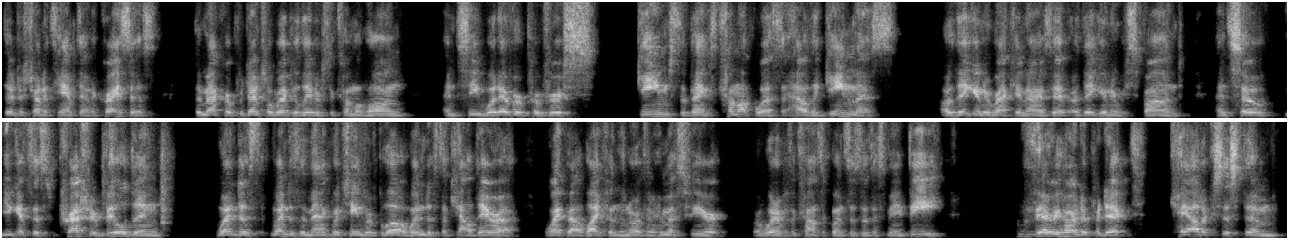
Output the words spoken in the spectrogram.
They're just trying to tamp down a crisis. The macroprudential regulators to come along and see whatever perverse games the banks come up with, how they game this. Are they going to recognize it? Are they going to respond? And so you get this pressure building. When does when does the magma chamber blow? When does the caldera wipe out life in the northern hemisphere, or whatever the consequences of this may be? Very hard to predict. Chaotic system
